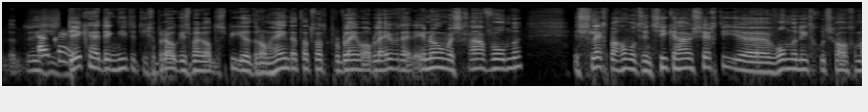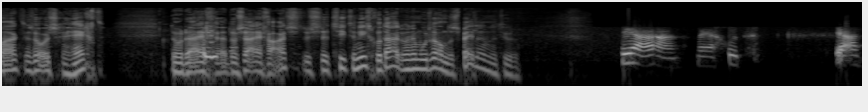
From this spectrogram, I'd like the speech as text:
Dat is dik. Hij denkt niet dat hij gebroken is, maar wel de spieren eromheen. Dat dat wat problemen oplevert. Hij heeft enorme schaafwonden. Is slecht behandeld in het ziekenhuis, zegt hij. Eh, wonden niet goed schoongemaakt en zo is gehecht. Door, de eigen, door zijn eigen arts. Dus het ziet er niet goed uit, want hij moet wel aan de spelen natuurlijk. Ja, maar ja, goed. Ja,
